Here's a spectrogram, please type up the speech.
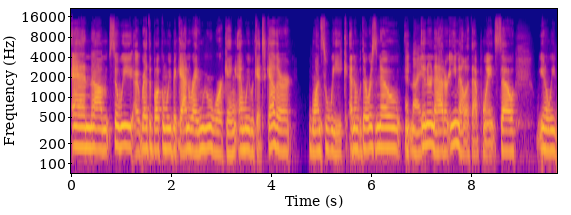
And um, so we I read the book and we began writing. We were working and we would get together once a week, and there was no internet or email at that point. So, you know, we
